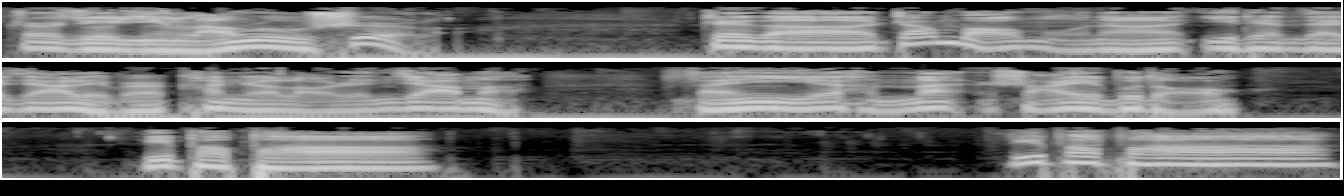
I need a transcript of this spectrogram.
这就引狼入室了。这个张保姆呢，一天在家里边看着老人家嘛，反应也很慢，啥也不懂。李婆婆，李婆婆，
